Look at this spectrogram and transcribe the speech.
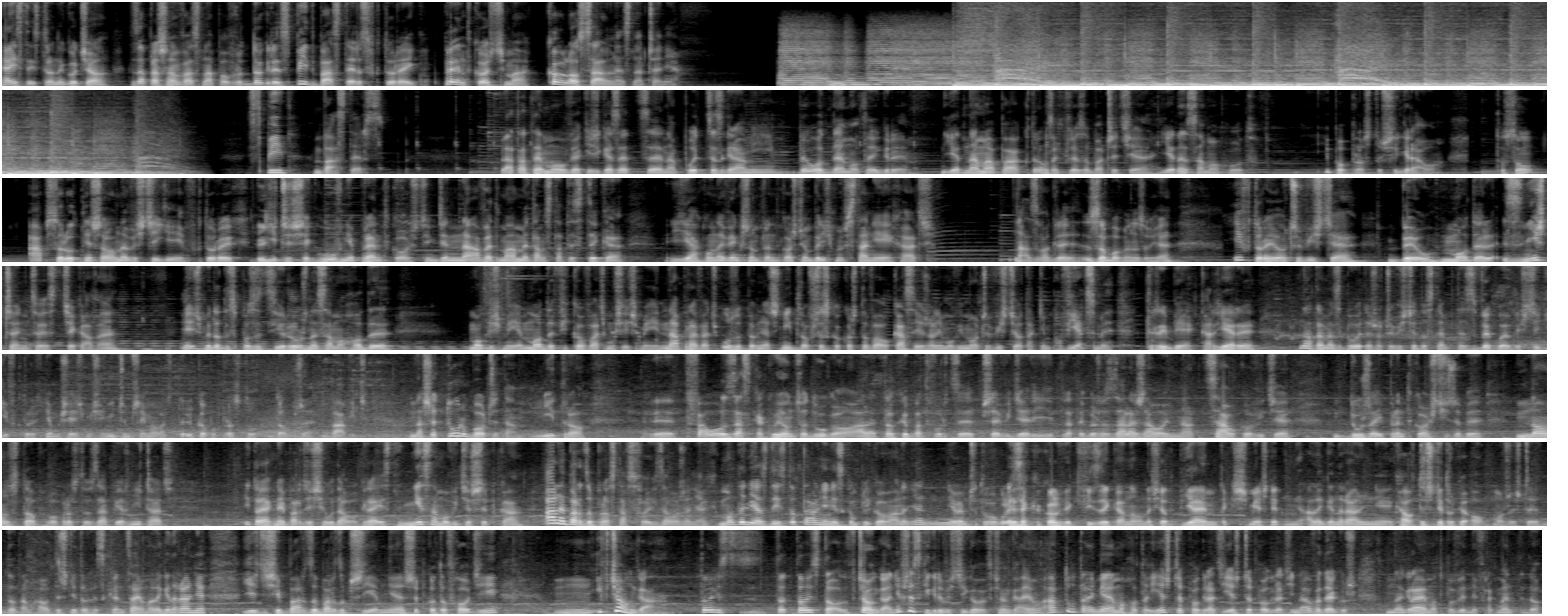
Hej, z tej strony Gucio. Zapraszam Was na powrót do gry Speedbusters, w której prędkość ma kolosalne znaczenie. Speedbusters. Lata temu w jakiejś gazetce na płytce z grami było demo tej gry. Jedna mapa, którą za chwilę zobaczycie, jeden samochód i po prostu się grało. To są absolutnie szalone wyścigi, w których liczy się głównie prędkość, gdzie nawet mamy tam statystykę, jaką największą prędkością byliśmy w stanie jechać. Nazwa gry zobowiązuje. I w której oczywiście był model zniszczeń, co jest ciekawe. Mieliśmy do dyspozycji różne samochody, Mogliśmy je modyfikować, musieliśmy je naprawiać, uzupełniać nitro, wszystko kosztowało kasę, jeżeli mówimy oczywiście o takim powiedzmy trybie kariery. Natomiast były też oczywiście dostępne zwykłe wyścigi, w których nie musieliśmy się niczym przejmować, tylko po prostu dobrze bawić. Nasze turbo czy tam nitro y, trwało zaskakująco długo, ale to chyba twórcy przewidzieli, dlatego że zależało im na całkowicie dużej prędkości, żeby non-stop po prostu zapierniczać i to jak najbardziej się udało. Gra jest niesamowicie szybka, ale bardzo prosta w swoich założeniach. Model jazdy jest totalnie nieskomplikowany. Ja nie wiem, czy to w ogóle jest jakakolwiek fizyka, no one się odbijają tak śmiesznie, ale generalnie chaotycznie trochę, o, może jeszcze dodam, chaotycznie trochę skręcają, ale generalnie jeździ się bardzo, bardzo przyjemnie, szybko to wchodzi mm, i wciąga. To jest, to, to jest to, wciąga. Nie wszystkie gry wyścigowe wciągają, a tutaj miałem ochotę jeszcze pograć, jeszcze pograć i nawet jak już nagrałem odpowiednie fragmenty do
